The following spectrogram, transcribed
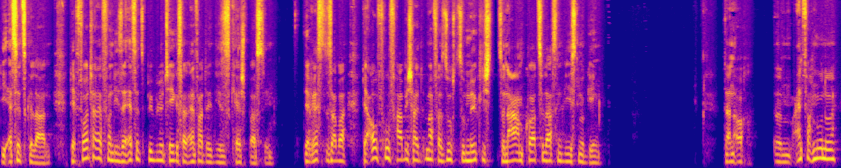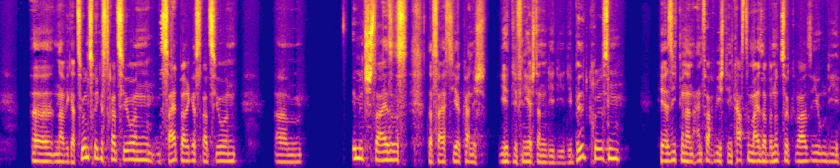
die Assets geladen. Der Vorteil von dieser Assets-Bibliothek ist halt einfach dieses Cache-Busting. Der Rest ist aber, der Aufruf habe ich halt immer versucht, so möglichst so nah am Core zu lassen, wie es nur ging. Dann auch ähm, einfach nur eine äh, Navigationsregistration, Sidebar-Registration, ähm, Image Sizes. Das heißt, hier kann ich, hier definiere ich dann die, die, die Bildgrößen. Hier sieht man dann einfach, wie ich den Customizer benutze, quasi, um die,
